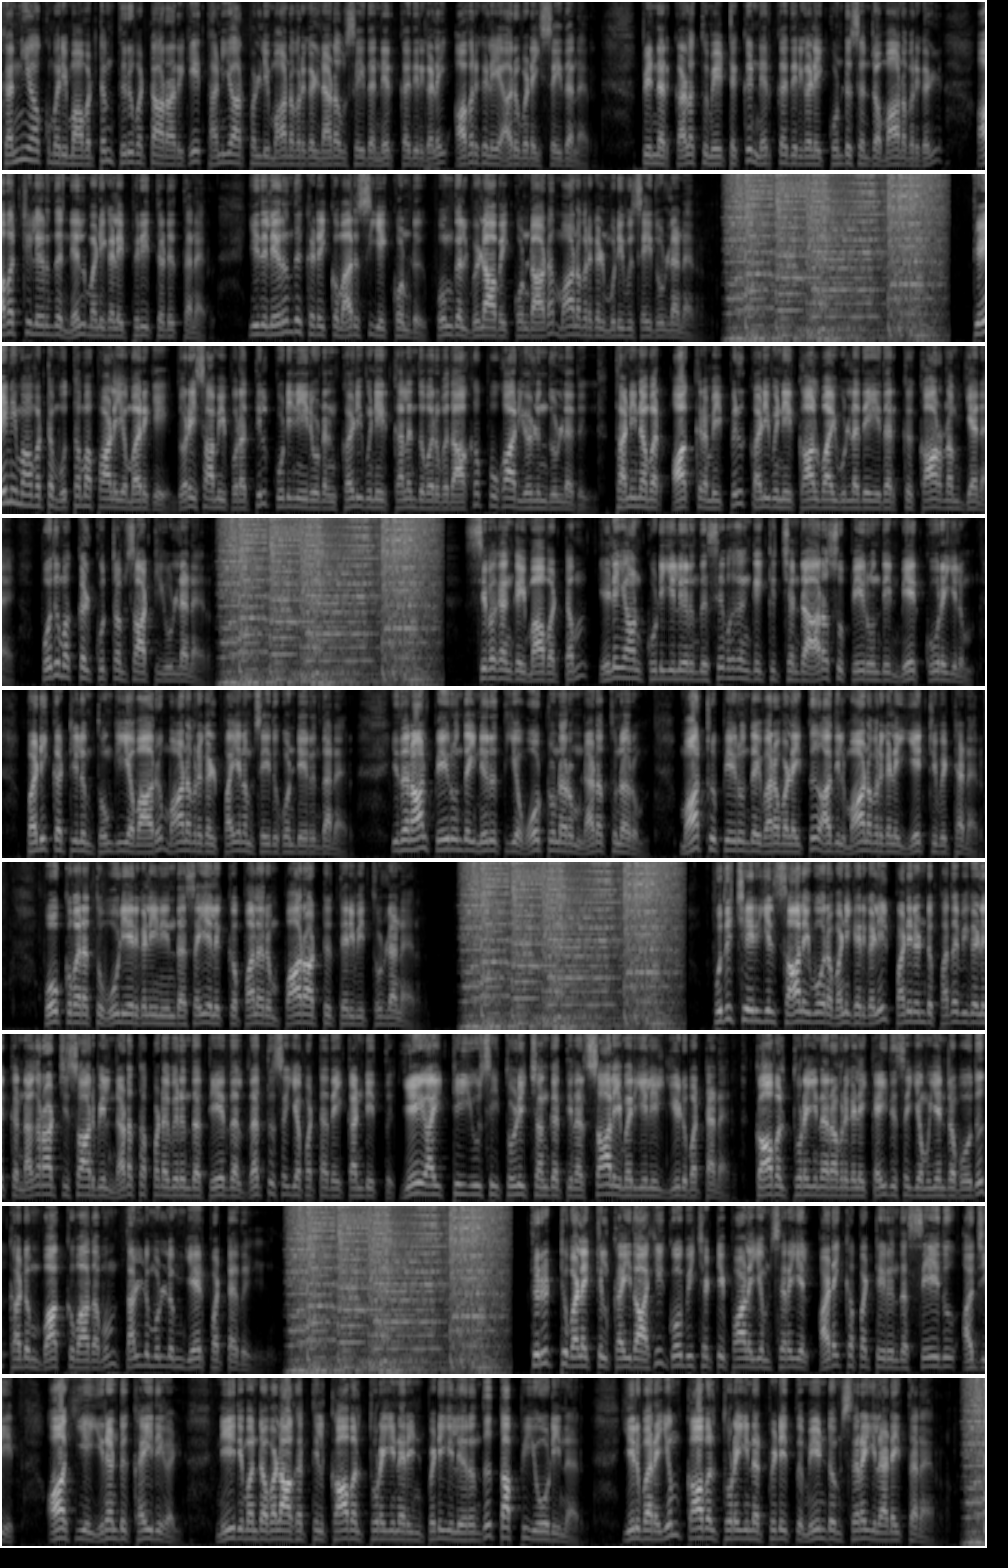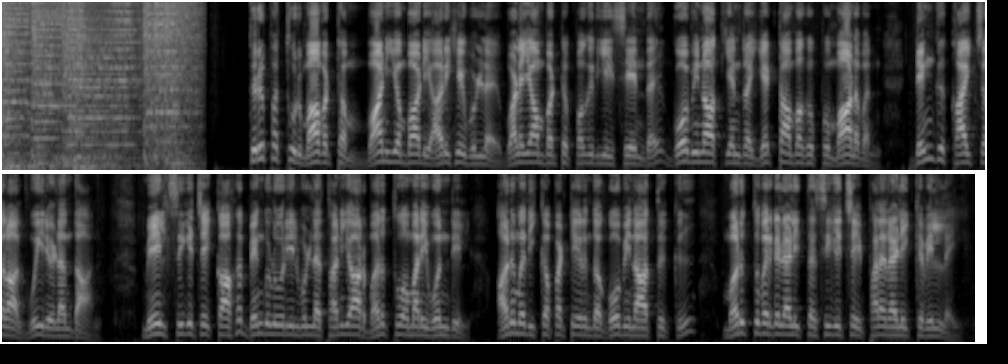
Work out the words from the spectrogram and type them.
கன்னியாகுமரி மாவட்டம் திருவட்டார் அருகே தனியார் பள்ளி மாணவர்கள் நடவு செய்த நெற்கதிர்களை அவர்களே அறுவடை செய்தனர். பின்னர் களத்துமேட்டுக்கு நெற்கதிர்களை கொண்டு சென்ற மாணவர்கள் அவற்றிலிருந்து நெல்மணிகளை பிரித்தெடுத்தனர். இதிலிருந்து கிடைக்கும் அரிசியைக் கொண்டு பொங்கல் விழாவை கொண்டாட மாணவர்கள் முடிவு செய்துள்ளனர். தேனி மாவட்டம் உத்தமபாளையம் அருகே துரைசாமிபுரத்தில் குடிநீருடன் கழிவுநீர் கலந்து வருவதாக புகார் எழுந்துள்ளது. தனிநபர் ஆக்கிரமிப்பில் கழிவுநீர் கால்வாய் உள்ளதே இதற்கு காரணம் என பொதுமக்கள் குற்றம் சாட்டியுள்ளனர். சிவகங்கை மாவட்டம் இளையான்குடியிலிருந்து சிவகங்கைக்கு சென்ற அரசு பேருந்தின் மேற்கூரையிலும் படிக்கட்டிலும் தொங்கியவாறு மாணவர்கள் பயணம் செய்து கொண்டிருந்தனர். இதனால் பேருந்தை நிறுத்திய ஓட்டுநரும் நடத்துனரும் மாற்றுப் பேருந்தை வரவழைத்து அதில் மாணவர்களை ஏற்றிவிட்டனர். போக்குவரத்து ஊழியர்களின் இந்த செயலுக்கு பலரும் பாராட்டு தெரிவித்துள்ளனர். புதுச்சேரியில் சாலை ஓர வணிகர்களில் பனிரெண்டு பதவிகளுக்கு நகராட்சி சார்பில் நடத்தப்படவிருந்த தேர்தல் ரத்து செய்யப்பட்டதை கண்டித்து ஏஐடியூசி தொழிற்சங்கத்தினர் சாலை மறியலில் ஈடுபட்டனர். காவல்துறையினர் அவர்களை கைது செய்ய முயன்றபோது கடும் வாக்குவாதமும் தள்ளுமுள்ளும் ஏற்பட்டது. திருட்டு வழக்கில் கைதாகி கோபிச்செட்டிப்பாளையம் சிறையில் அடைக்கப்பட்டிருந்த சேது அஜித் ஆகிய இரண்டு கைதிகள் நீதிமன்ற வளாகத்தில் காவல்துறையினரின் பிடியிலிருந்து தப்பியோடினர். இருவரையும் காவல்துறையினர் பிடித்து மீண்டும் சிறையில் அடைத்தனர். திருப்பத்தூர் மாவட்டம் வாணியம்பாடி அருகே உள்ள வளையாம்பட்டு பகுதியைச் சேர்ந்த கோபிநாத் என்ற எட்டாம் வகுப்பு மாணவன் டெங்கு காய்ச்சலால் உயிரிழந்தான். மேல் சிகிச்சைக்காக பெங்களூரில் உள்ள தனியார் மருத்துவமனை ஒன்றில் அனுமதிக்கப்பட்டிருந்த கோபிநாத்துக்கு மருத்துவர்கள் அளித்த சிகிச்சை பலனளிக்கவில்லை.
